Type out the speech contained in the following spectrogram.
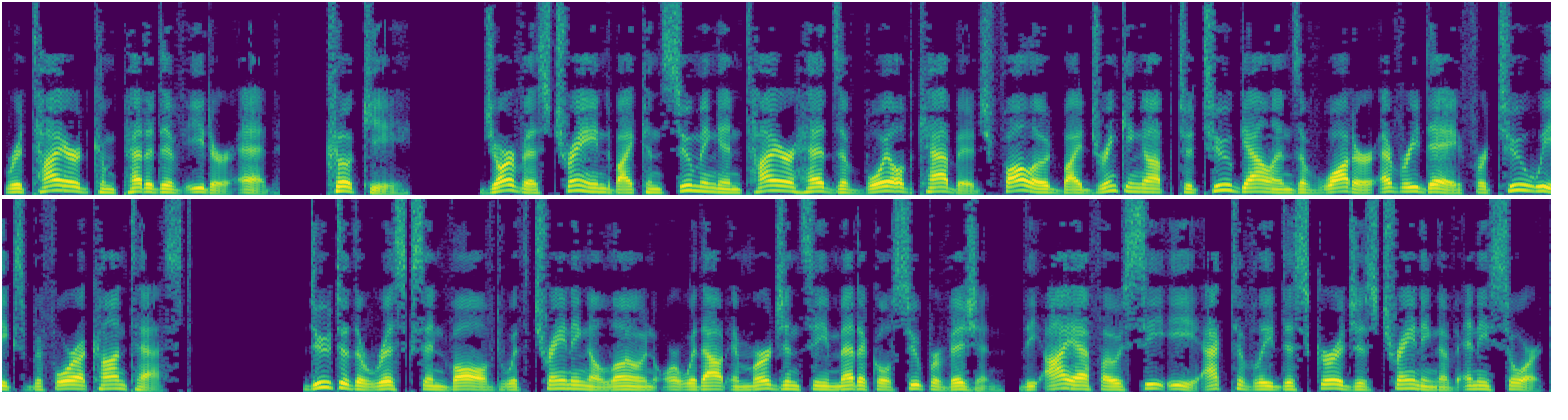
Retired competitive eater Ed Cookie Jarvis trained by consuming entire heads of boiled cabbage followed by drinking up to two gallons of water every day for two weeks before a contest. Due to the risks involved with training alone or without emergency medical supervision, the IFOCE actively discourages training of any sort.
